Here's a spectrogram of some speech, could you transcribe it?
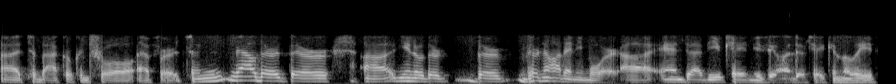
uh, tobacco control efforts, and now they're they're uh, you know they're they're they're not anymore. Uh, and uh, the UK and New Zealand have taken the lead.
